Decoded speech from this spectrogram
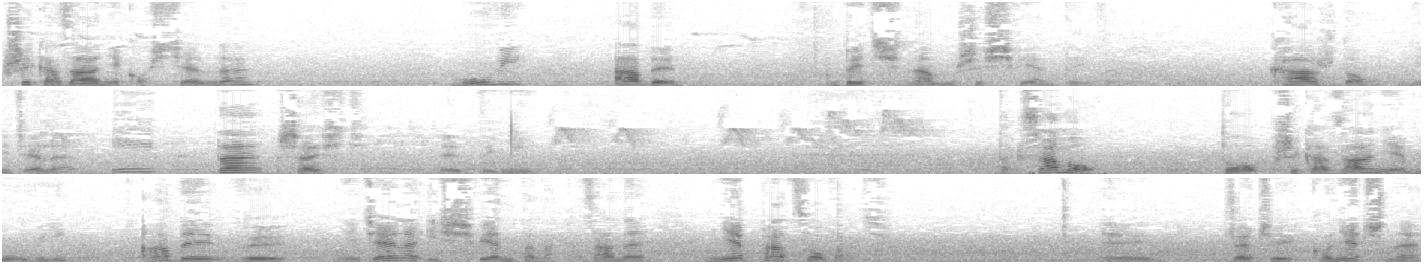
przykazanie kościelne mówi, aby być na mszy świętej w każdą niedzielę i te sześć e, dni. Tak samo to przykazanie mówi, aby w niedzielę i święta nakazane nie pracować. E, rzeczy konieczne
